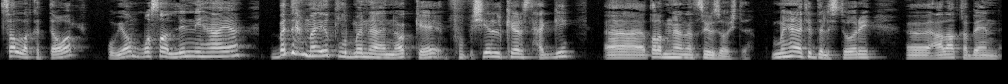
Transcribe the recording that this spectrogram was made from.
تسلق ال tower ويوم وصل للنهاية بدل ما يطلب منها إنه okay شيل ال curse حقي آه طلب منها إنها تصير زوجته. من هنا تبدأ ال story آه علاقة بين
